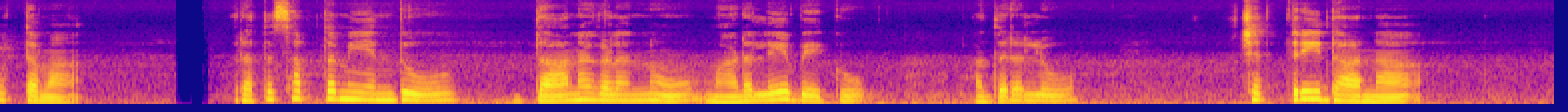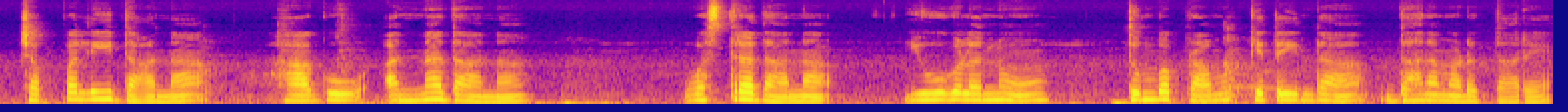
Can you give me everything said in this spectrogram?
ಉತ್ತಮ. ರಥಸಪ್ತಮಿಯಂದು ದಾನಗಳನ್ನು ಮಾಡಲೇಬೇಕು. ಅದರಲ್ಲೂ ಛತ್ರಿ ದಾನ ಚಪ್ಪಲಿ ದಾನ ಹಾಗೂ ಅನ್ನದಾನ ವಸ್ತ್ರದಾನ. ಇವುಗಳನ್ನು ತುಂಬ ಪ್ರಾಮುಖ್ಯತೆಯಿಂದ ದಾನ ಮಾಡುತ್ತಾರೆ.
